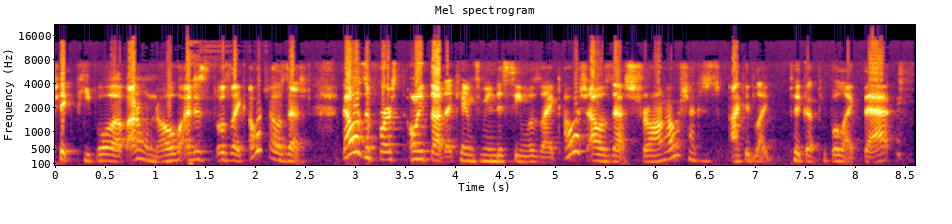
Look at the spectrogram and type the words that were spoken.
pick people up. I don't know. I just was like, I wish I was that. That was the first only thought that came to me in this scene was like, I wish I was that strong. I wish I could just, I could like pick up people like that.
